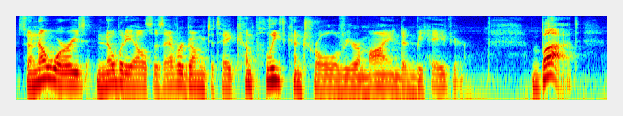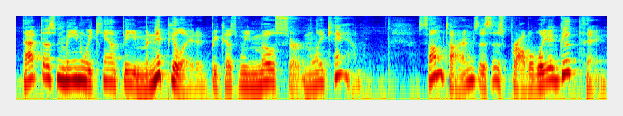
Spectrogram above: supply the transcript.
So no worries, nobody else is ever going to take complete control over your mind and behavior. But that doesn't mean we can't be manipulated because we most certainly can. Sometimes this is probably a good thing,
